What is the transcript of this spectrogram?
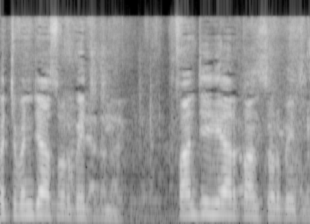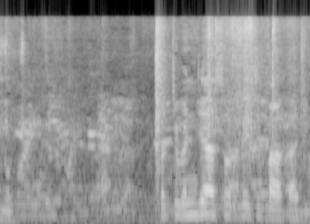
5500 ਰੁਪਏ ਚ ਜੀ। 5500 ਰੁਪਏ ਚ ਜੀ। 5500 ਰੁਪਏ ਚ ਪਾਤਾ ਜੀ।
